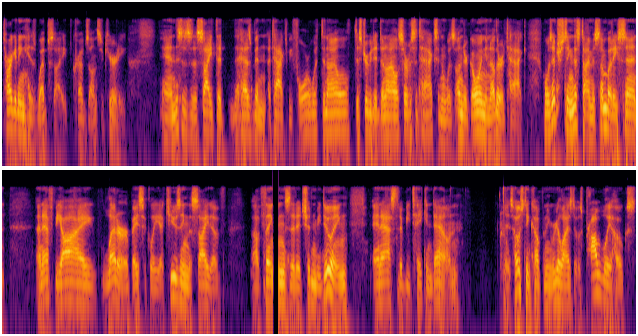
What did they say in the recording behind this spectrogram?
targeting his website, Krebs on Security. And this is a site that, that has been attacked before with denial, distributed denial of service attacks, and was undergoing another attack. What was interesting this time is somebody sent an FBI letter basically accusing the site of, of things that it shouldn't be doing and asked that it be taken down. His hosting company realized it was probably a hoax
